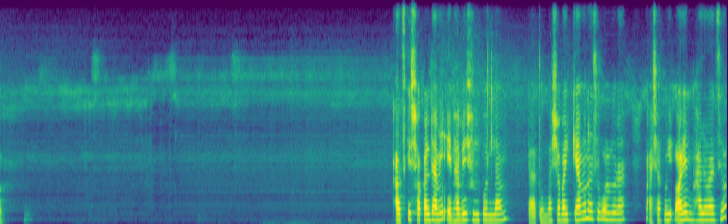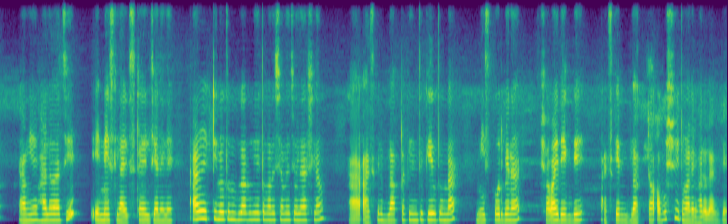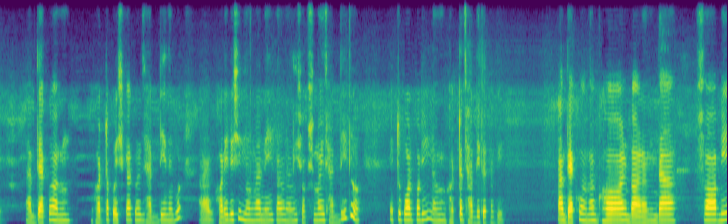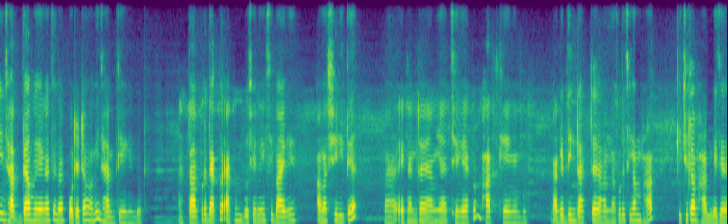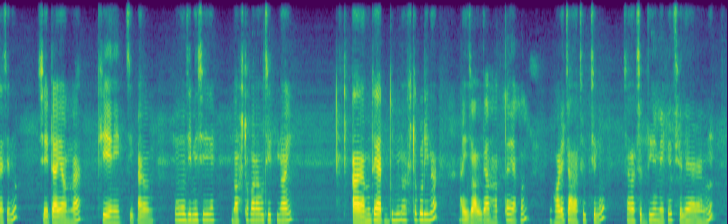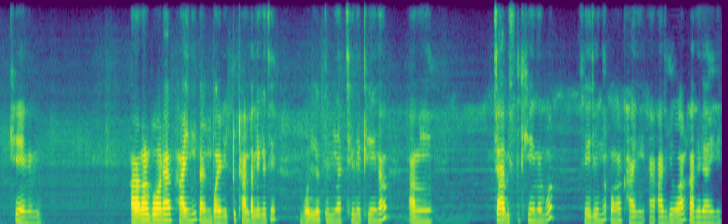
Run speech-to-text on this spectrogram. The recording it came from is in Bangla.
আজকে সকালটা আমি এভাবেই শুরু করলাম। তা তোমরা সবাই কেমন আছো বন্ধুরা? আশা করি অনেক ভালো আছো। আমিও ভালো আছি এম এস লাইফস্টাইল চ্যানেলে। আরও একটি নতুন ব্লগ নিয়ে তোমাদের সামনে চলে আসলাম। আর আজকের ব্লগটা কিন্তু কেউ তোমরা মিস করবে না। সবাই দেখবে আজকের ব্লগটা অবশ্যই তোমাদের ভালো লাগবে। আর দেখো, আমি ঘরটা পরিষ্কার করে ঝাড় দিয়ে নেব। আর ঘরে বেশি নোংরা নেই, কারণ আমি সবসময় ঝাড় দিই তো। একটু পর পরই আমি ঘরটা ঝাড় দিতে থাকি। আর দেখো, আমার ঘর, বারান্দা সবই ঝাড় দেওয়া হয়ে গেছে। না পোটেটাও আমি ঝাড় দিয়ে নেব। আর তারপরে দেখো, এখন বসে রয়েছি বাইরে আমার সিঁড়িতে। এখানটায় আমি আর ছেলে এখন ভাত খেয়ে নেব। আগের দিন রাত্রে রান্না করেছিলাম ভাত, কিছুটা ভাত বেঁচে গেছিল, সেটাই আমরা খেয়ে নিচ্ছি। কারণ কোনো জিনিসই নষ্ট করা উচিত নয়। আর আমি তো একদমই নষ্ট করি না। আর এই জল দেওয়া ভাতটাই এখন ঘরে চানাচুর ছিল। চানাচুর দিয়ে মেখে ছেলে আর আমি খেয়ে নেব। আর আমার বর আর খায়নি, কারণ বরের একটু ঠান্ডা লেগেছে। বলল, তুমি আর ছেলে খেয়ে নাও, আমি চা বিস্কুট খেয়ে নেব। সেই জন্য ও আর খায়নি। আর আজকে ও আর কাজে যায়নি।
